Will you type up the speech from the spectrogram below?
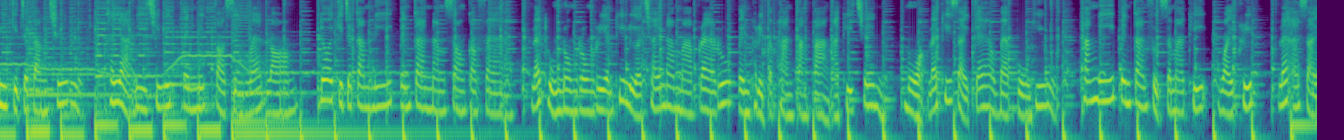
มีกิจกรรมชื่อ ขยะมีชีวิตเป็นมิตรต่อสิ่งแวดล้อม โดยกิจกรรมนี้เป็นการนำซองกาแฟ และถุงนมโรงเรียนที่เหลือใช้นำมาแปรรูปเป็นผลิตภัณฑ์ต่างๆ อาทิเช่น หมวกและที่ใส่แก้วแบบหูหิ้ว ทั้งนี้เป็นการฝึกสมาธิไหวพริบและอาศัย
